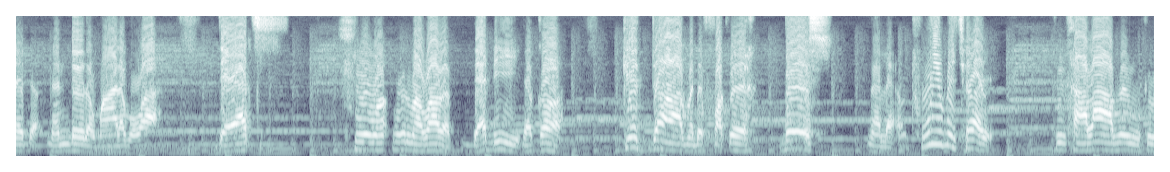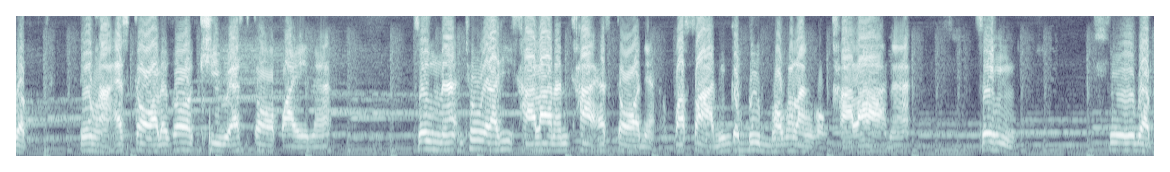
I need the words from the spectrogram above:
นั้นเดินออกมาแล้วบอกว่า dad พูดมาพูดมาว่าแบบ daddy แล้วก็ get down motherfucker burst นั่นแหละทุยไม่ใช่ คือคาร่ามันคือแบบเดินหาแอสกอร์แล้วก็คิวแอสกอร์ไปนะ ซึ่งนะช่วงเวลาที่คาร่านั้นฆ่าแอสกอร์เนี่ยปราสาทนี้ก็บึ้มเพราะพลังของคาร่านะ ซึ่ง คือแบบ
